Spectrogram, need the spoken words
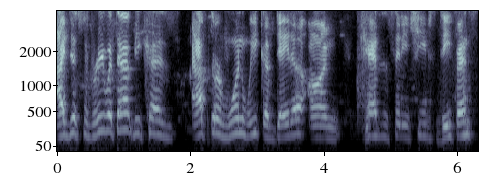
I disagree with that because after one week of data on Kansas City Chiefs defense,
